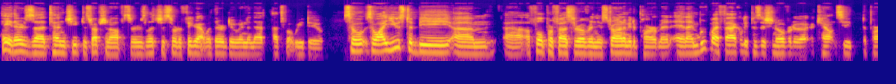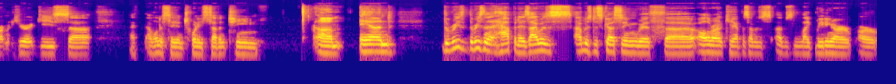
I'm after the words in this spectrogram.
hey, there's uh, ten chief disruption officers. Let's just sort of figure out what they're doing, and that that's what we do so so I used to be um, uh, a full professor over in the astronomy department, and I moved my faculty position over to an accountancy department here at Gies. Uh, I, I want to say in 2017, um, and the reason the reason that happened is I was I was discussing with uh, all around campus. I was I was like leading our, our,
